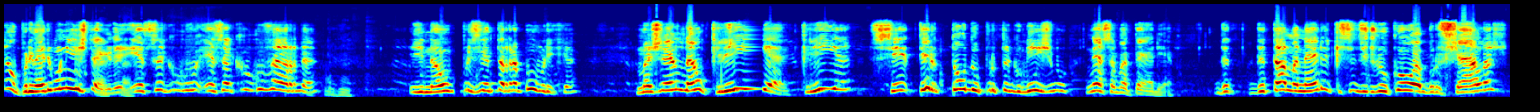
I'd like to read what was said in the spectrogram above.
é o primeiro-ministro, esse, é que, esse é que governa, e não o presidente da República. Mas ele não queria, queria ser, ter todo o protagonismo nessa matéria. De, de tal maneira que se deslocou a Bruxelas,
